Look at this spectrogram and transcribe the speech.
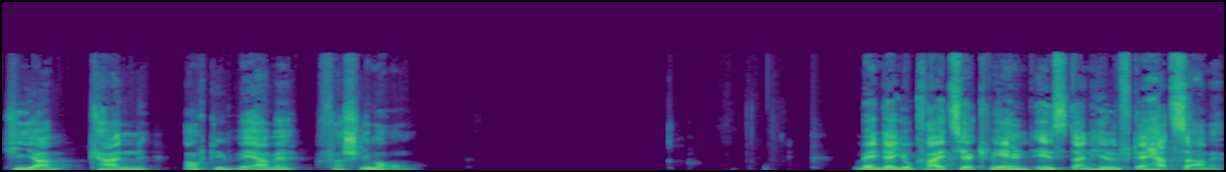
hier kann auch die Wärmeverschlimmerung. Wenn der Juckreiz sehr quälend ist, dann hilft der Herzsame.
